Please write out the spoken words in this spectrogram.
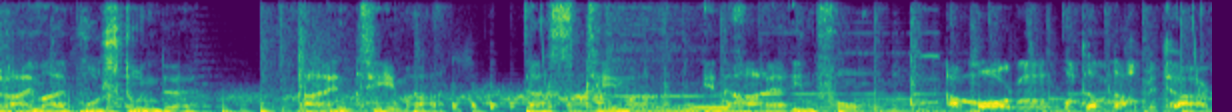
Dreimal pro Stunde ein Thema. Das Thema in HR Info. Am Morgen und am Nachmittag.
